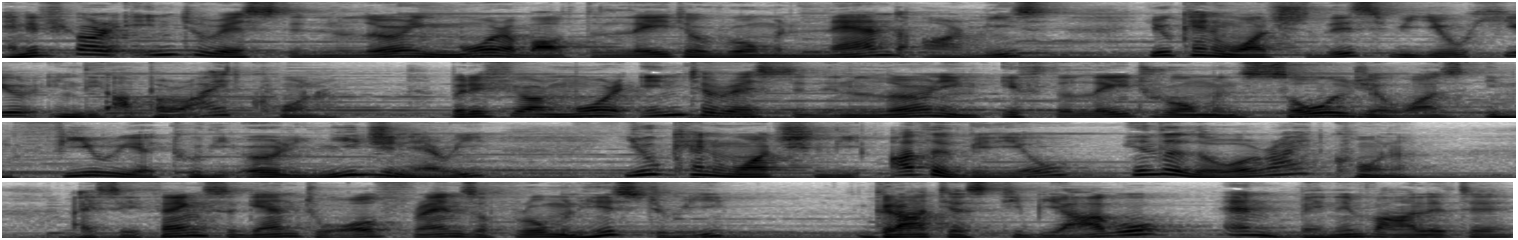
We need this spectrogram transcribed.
And if you are interested in learning more about the later Roman land armies, you can watch this video here in the upper right corner. But if you are more interested in learning if the late Roman soldier was inferior to the early legionary, you can watch the other video in the lower right corner. I say thanks again to all friends of Roman history, gratias tibiago and bene valete.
